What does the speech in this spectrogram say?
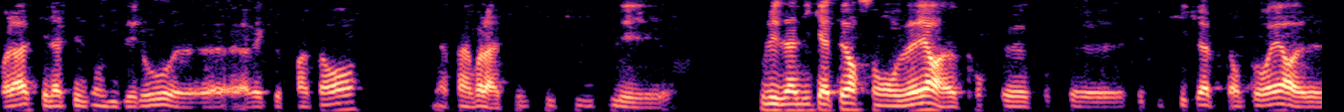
voilà, c'est la saison du vélo euh, avec le printemps. Enfin voilà, tous les, tous les indicateurs sont verts euh, pour que, pour que ces petites cyclables temporaires euh,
